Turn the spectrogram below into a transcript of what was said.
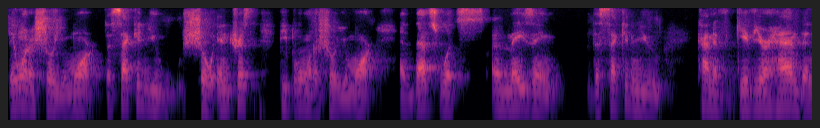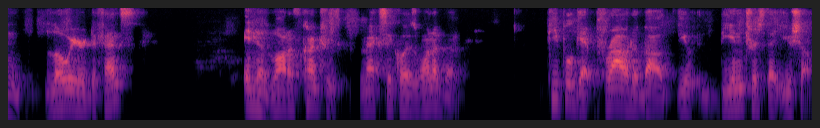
They want to show you more. The second you show interest people want to show you more. And that's what's amazing. The second you kind of give your hand and lower your defense in a lot of countries mexico is one of them people get proud about the the interest that you show.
